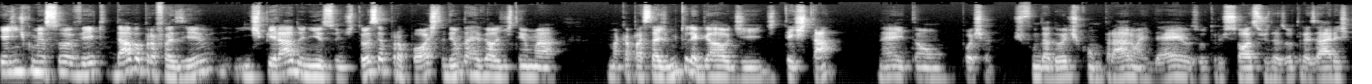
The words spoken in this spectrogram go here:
E a gente começou a ver que dava para fazer, inspirado nisso. A gente trouxe a proposta, dentro da Revela a gente tem uma, uma capacidade muito legal de, de testar, né? Então, poxa, os fundadores compraram a ideia, os outros sócios das outras áreas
